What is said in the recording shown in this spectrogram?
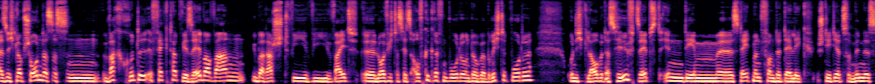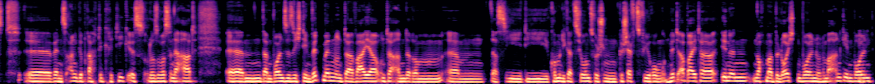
also ich glaube schon, dass es einen Wachrütteleffekt hat. Wir selber waren überrascht, wie, wie weit äh, das jetzt aufgegriffen wurde und darüber berichtet wurde. Und ich glaube, das hilft. Selbst in dem äh, Statement von The Delic steht ja zumindest, äh, wenn es angebrachte Kritik ist oder sowas in der Art, ähm, dann wollen sie sich dem widmen. Und da war ja unter anderem, ähm, dass sie die Kommunikation zwischen Geschäftsführung und MitarbeiterInnen nochmal beleuchten wollen und nochmal angehen wollen.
